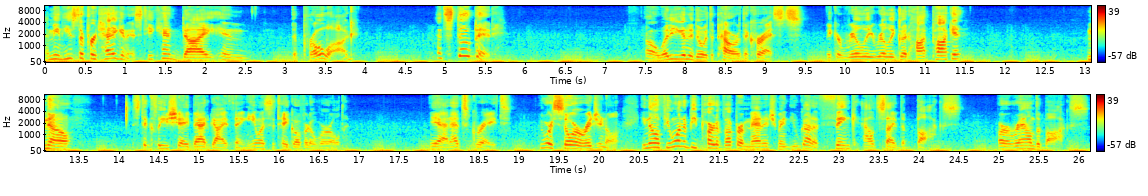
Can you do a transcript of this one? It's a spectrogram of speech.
I mean, he's the protagonist. He can't die in the prologue. That's stupid. Oh, what are you gonna do with the power of the crests? Make a really, really good Hot Pocket? No. It's the cliche bad guy thing. He wants to take over the world. Yeah, that's great. You are so original. You know, if you want to be part of upper management, you gotta think outside the box. Or around the box.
